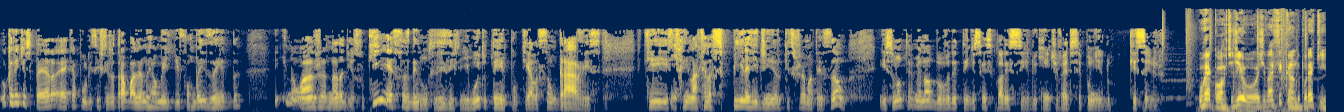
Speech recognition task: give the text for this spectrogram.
O que a gente espera é que a polícia esteja trabalhando realmente de forma isenta e que não haja nada disso. Que essas denúncias existem de muito tempo, que elas são graves, que tem lá aquelas pilhas de dinheiro que isso chama atenção, isso não tem a menor dúvida e tem de ser esclarecido e quem tiver de ser punido, que seja. O recorte de hoje vai ficando por aqui.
